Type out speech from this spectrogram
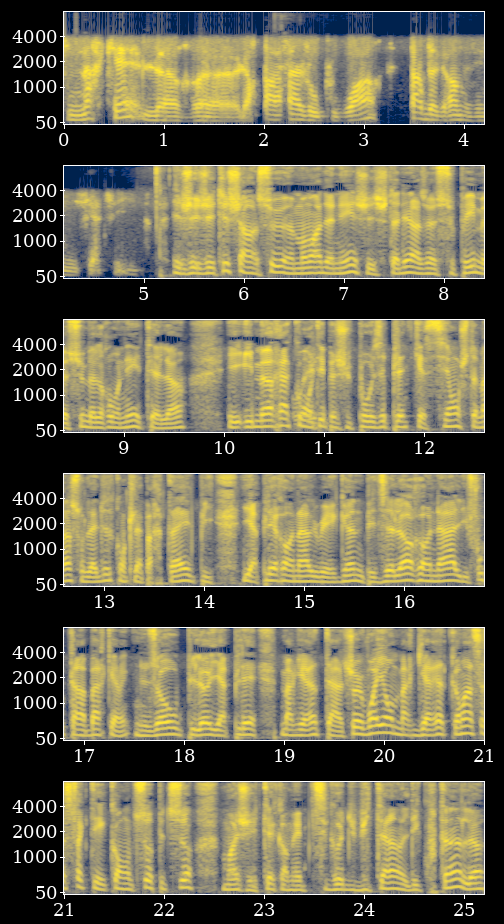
qui marquaient leur, euh, leur passage au pouvoir par de grandes initiatives. J'ai été chanceux. À un moment donné, je suis allé dans un souper, M. Mulroney était là, et il me racontait, parce que je lui posais plein de questions justement sur la lutte contre l'apartheid, puis il appelait Ronald Reagan, puis il disait, là, Ronald, il faut que tu embarques avec nous autres, puis là, il appelait Margaret Thatcher. Voyons, Margaret, comment ça se fait que tu es contre ça, puis tout ça? Moi, j'étais comme un petit gars de 8 ans l'écoutant, là.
